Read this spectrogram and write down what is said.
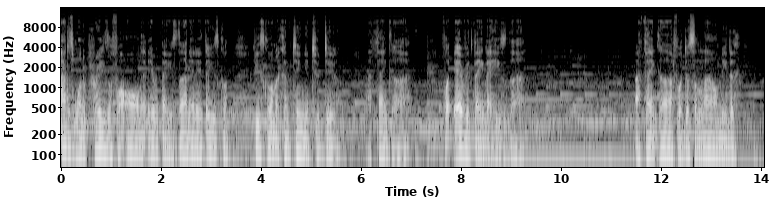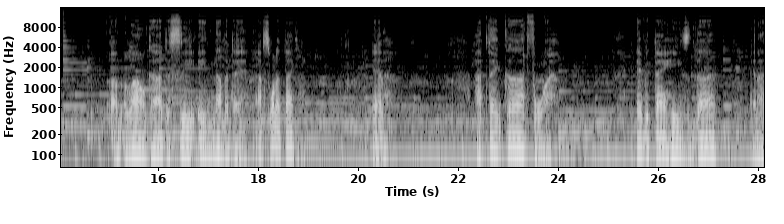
I just want to praise him for all and everything he's done and everything he's going he's going to continue to do. I thank God for everything that he's done. I thank God for just allowing me to uh, allow God to see another day. I just want to thank him. And I thank God for everything he's done and I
